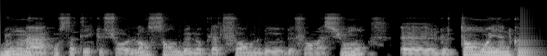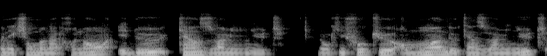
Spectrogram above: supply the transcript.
Nous, on a constaté que sur l'ensemble de nos plateformes de, formation, euh, le temps moyen de connexion d'un apprenant est de 15-20 minutes. Donc, il faut qu'en moins de 15-20 minutes,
